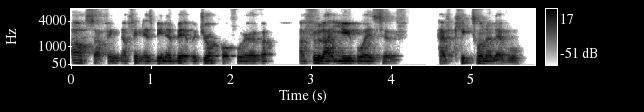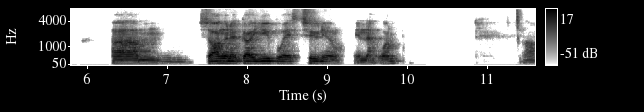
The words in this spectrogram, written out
us. I think. I think there's been a bit of a drop off. Wherever I feel like you boys have have kicked on a level. Um, so I'm gonna go you boys two 0 in that one. oh,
